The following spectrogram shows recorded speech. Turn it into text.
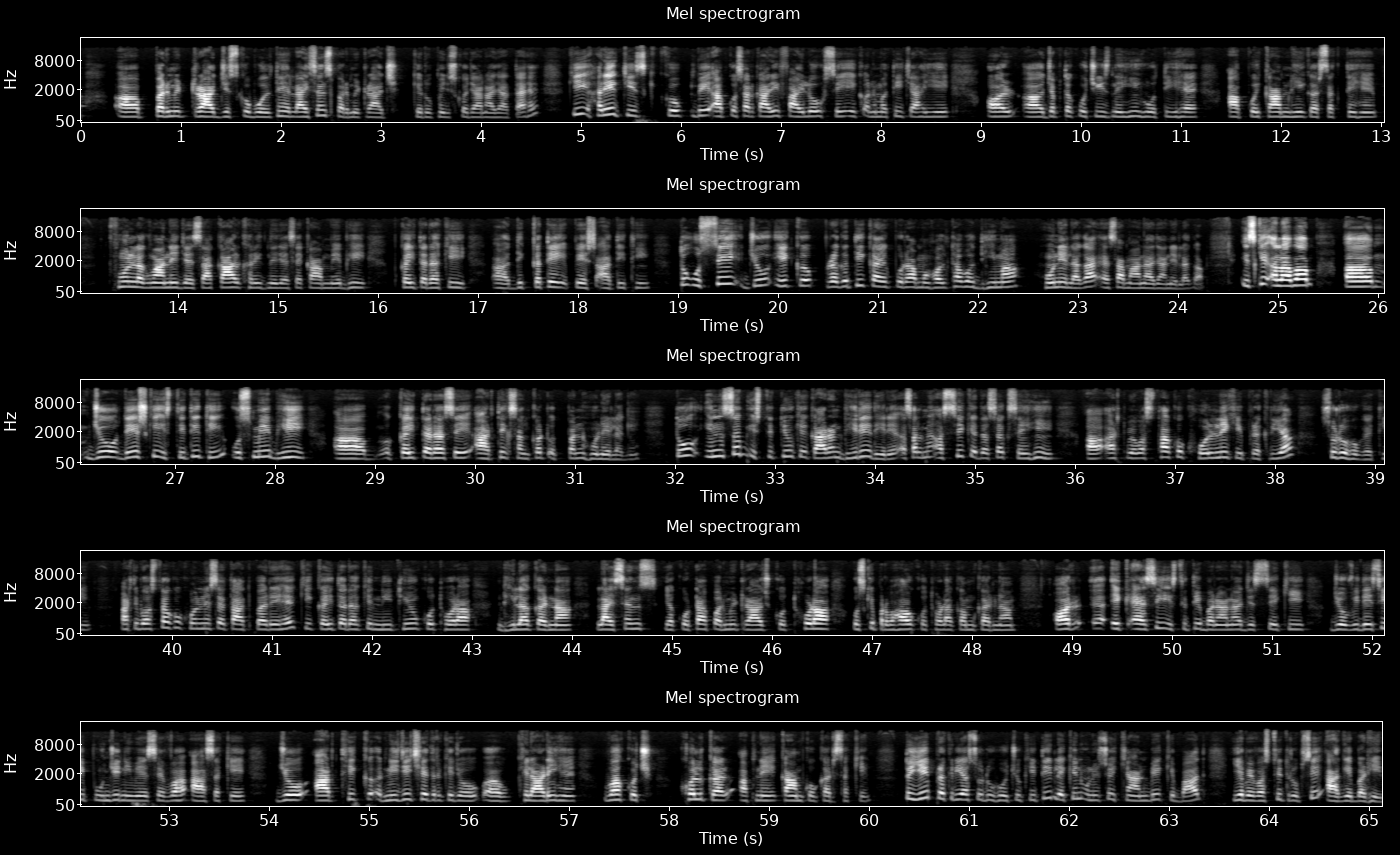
परमिट राज जिसको बोलते हैं, लाइसेंस परमिट राज के रूप में जिसको जाना जाता है कि हर एक चीज़ को पे आपको सरकारी फाइलों से एक अनुमति चाहिए और जब तक वो चीज़ नहीं होती है, आप कोई काम नहीं कर सकते हैं। फ़ोन लगवाने जैसा, कार खरीदने जैसे काम में भी कई तरह की दिक्कतें पेश आती थीं। तो उससे जो एक प्रगति का एक पूरा माहौल था वह धीमा होने लगा, ऐसा माना जाने लगा। इसके अलावा जो देश की स्थिति थी, उसमें भी कई तरह से आर्थिक संकट उत्पन्न होने लगे। तो इन सब स्थितियों के कारण धीरे धीरे असल में 80 के दशक से ही अर्थव्यवस्था को खोलने की प्रक्रिया शुरू हो गई थी। अर्थव्यवस्था को खोलने से तात्पर्य है कि कई तरह की नीतियों को थोड़ा ढीला करना, लाइसेंस या कोटा परमिट राज को थोड़ा, उसके प्रभाव को थोड़ा कम करना और एक ऐसी स्थिति बनाना जिससे कि जो विदेशी पूंजी निवेश है वह आ सके, जो आर्थिक निजी क्षेत्र के जो खिलाड़ी हैं वह कुछ खुलकर अपने काम को कर सकें। तो ये प्रक्रिया शुरू हो चुकी थी, लेकिन उन्नीस सौ इक्यानवे के बाद यह व्यवस्थित रूप से आगे बढ़ी।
